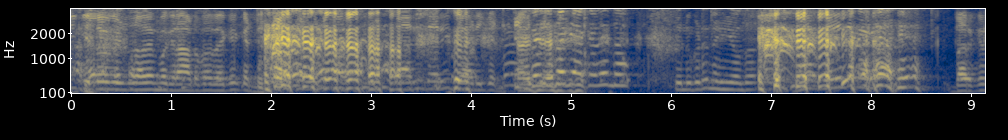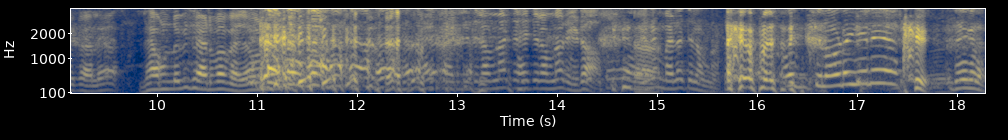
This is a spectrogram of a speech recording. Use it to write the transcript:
ਕਿਲੋਮੀਟਰ ਵਾਲੇ ਮਗਰਾਟ ਪਾ ਬਹਿ ਕੇ ਕੱਢੇ। ਸਾਰੀ ਸਾਰੀ ਦਿਹਾੜੀ ਕੱਢੀ। ਮੈਨੂੰ ਤਾਂ ਕਿਆ ਕਹਿੰਦੇ ਹੁੰਦਾ? ਤੈਨੂੰ ਕਿਹੜੇ ਨਹੀਂ ਆਉਂਦਾ? 버ਗਰ ਖਾ ਲਿਆ। ਲੈ ਹੁਣ ਲੈ ਵੀ ਸਾਈਡ 'ਤੇ ਬਹਿ ਜਾ ਹੁਣ। ਚਾਹੇ ਚਲਾਉਣਾ ਚਾਹੇ ਚਲਾਉਣਾ ਰੇੜਾ। ਇਹਨੇ ਮੈਂ ਚਲਾਉਣਾ। ਉਹ ਚਲਾਉਣਾ ਹੀ ਇਹਨੇ ਆ। ਦੇਖ ਲੈ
